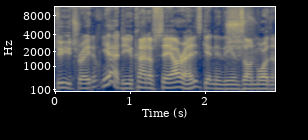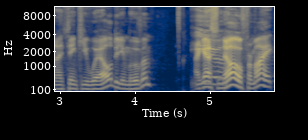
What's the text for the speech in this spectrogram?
do you trade him? yeah. Do you kind of say, all right, he's getting into the end zone more than I think he will? Do you move him? I guess no for Mike.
